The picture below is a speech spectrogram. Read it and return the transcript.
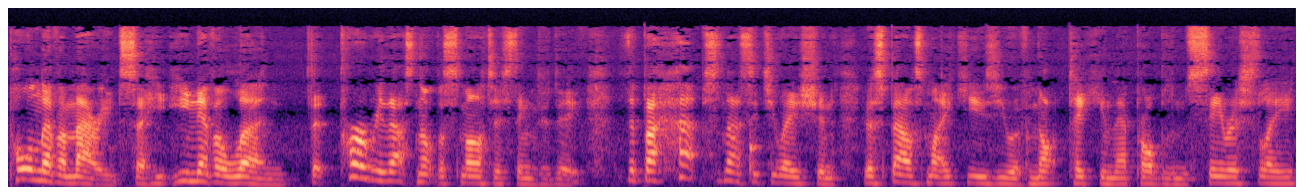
Paul never married, so he, he never learned that probably that's not the smartest thing to do. That perhaps in that situation, your spouse might accuse you of not taking their problems seriously,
